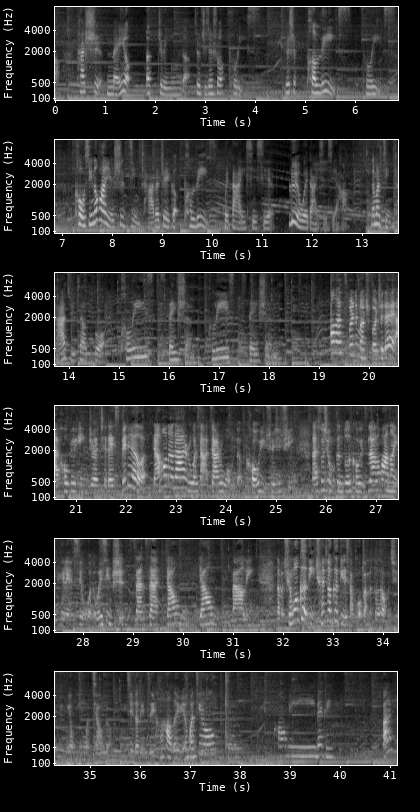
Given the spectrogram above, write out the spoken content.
它是没有呃这个音的，就直接说 please。一个是 police police，口型的话也是警察的这个 police 会大一些些，略微大一些些哈。那么警察局叫做 police station police station。Well, that's pretty much for today. I hope you enjoyed today's video. 然后呢，大家如果想要加入我们的口语学习群，来索取我们更多的口语资料的话呢，也可以联系我的微信是三三幺五幺五八零。那么全国各地、全球各地的小伙伴们都在我们群里用英文交流，记得给自己很好的语言环境哦。Call me maybe. Bye.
